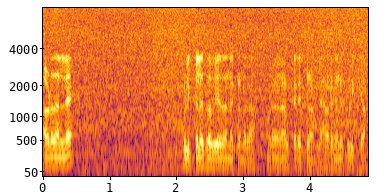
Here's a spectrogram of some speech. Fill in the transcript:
അവിടെ നല്ല കുളിക്കല സൗകര്യം തന്നെ കണ്ടതാണ് അവിടെ ആൾക്കാരൊക്കെ ഉണ്ടല്ലേ? അവിടെ ഇങ്ങനെ കുളിക്കാം.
